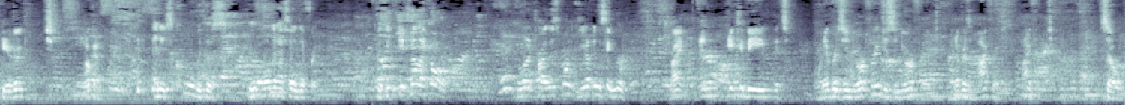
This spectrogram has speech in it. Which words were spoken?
beer drink? Okay. And it's cool because you're all gonna have something different. it- It's not like oh, you want to try this one? You're not in the same room. Right. And it could be it's whatever's in your fridge is in your fridge. Whatever's in my fridge is in my fridge. So,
